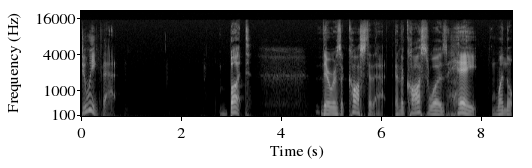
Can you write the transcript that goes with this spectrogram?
doing that. But there was a cost to that. And the cost was hey, when the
